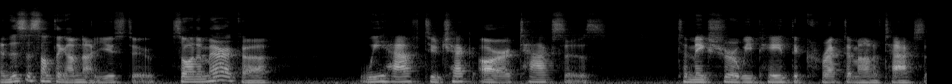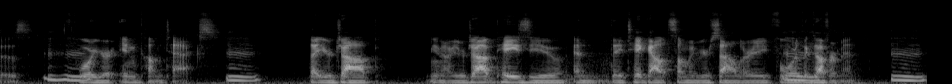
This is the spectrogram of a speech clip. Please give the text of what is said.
And this is something I'm not used to. So in America, we have to check our taxes to make sure we paid the correct amount of taxes mm-hmm. for your income tax. Mm. That your job, you know, your job pays you and they take out some of your salary for the mm. government. Mm.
